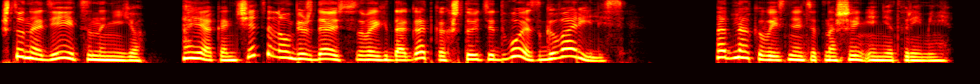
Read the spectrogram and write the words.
что надеется на нее, а я окончательно убеждаюсь в своих догадках, что эти двое сговорились. Однако выяснять отношения нет времени.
